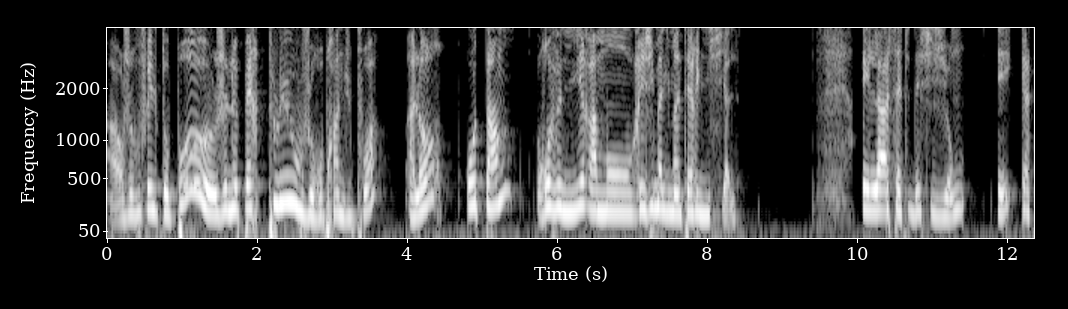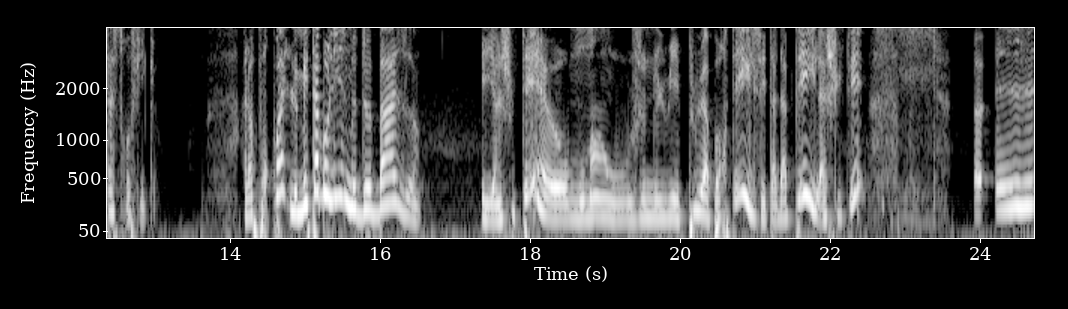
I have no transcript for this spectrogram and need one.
Alors je vous fais le topo, je ne perds plus ou je reprends du poids, alors autant revenir à mon régime alimentaire initial. Et là, cette décision est catastrophique. Alors pourquoi le métabolisme de base ayant chuté, euh, au moment où je ne lui ai plus apporté, il s'est adapté, il a chuté. Euh,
